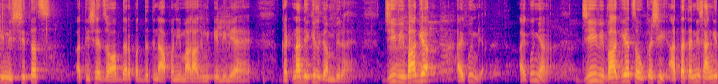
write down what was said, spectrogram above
ही निश्चितच अतिशय जबाबदार पद्धतीने आपण ही मागणी केलेली आहे. घटना देखील गंभीर आहे. जी विभागीय ऐकून घ्या. ऐकून घ्या ना. जी विभागीय चौकशी आता त्यांनी सांगितलं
